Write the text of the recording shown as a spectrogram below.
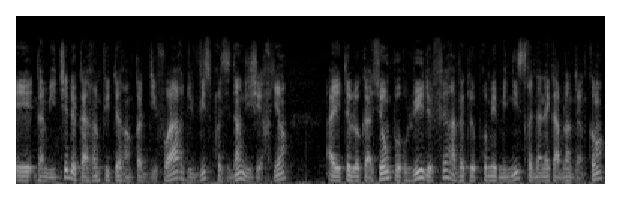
et d'amitié de 48 heures en Côte d'Ivoire du vice-président nigérien a été l'occasion pour lui de faire avec le Premier ministre Danek Blanc-Duncan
